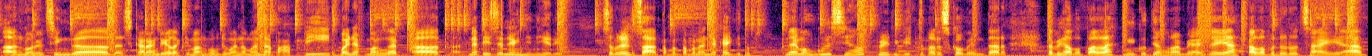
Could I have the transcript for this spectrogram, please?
eh, ngeluarin single dan sekarang dia lagi manggung di mana-mana, tapi banyak banget eh, netizen yang nyinyirin. Sebenarnya saat teman-teman nanya kayak gitu, nah emang gue siapa gitu harus komentar. Tapi nggak apa-apa lah, ngikut yang rame aja ya. Kalau menurut saya,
